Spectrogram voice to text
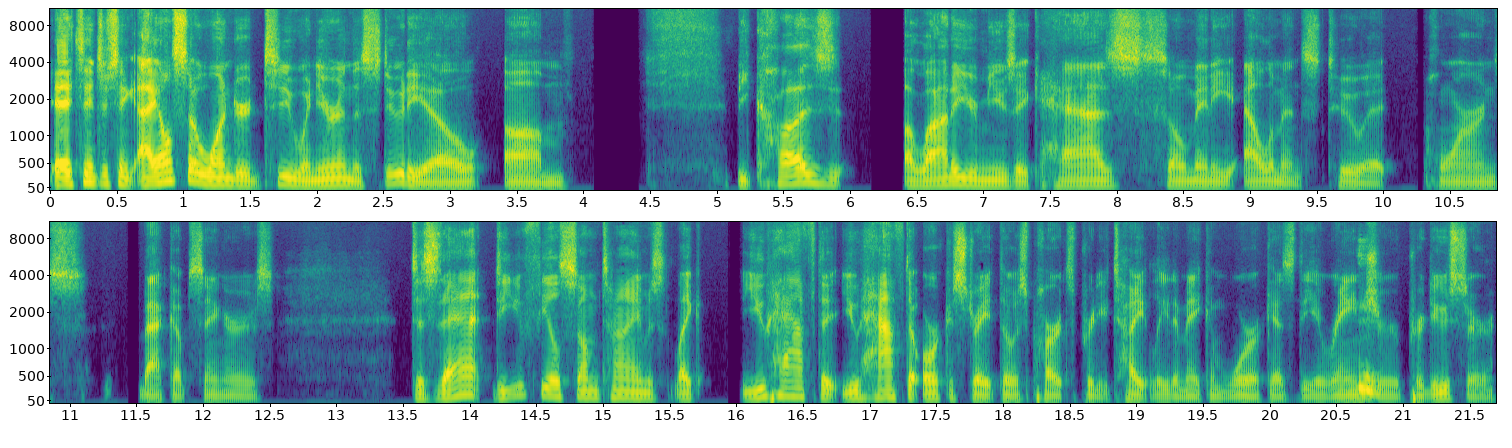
It's interesting. I also wondered too when you're in the studio, um, because a lot of your music has so many elements to it horns, backup singers. Does that, do you feel sometimes like you have to you have to orchestrate those parts pretty tightly to make them work as the hmm. arranger mm. producer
